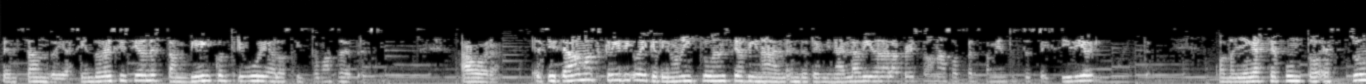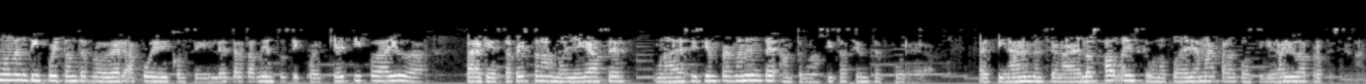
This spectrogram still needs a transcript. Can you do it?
pensando y haciendo decisiones también contribuye a los síntomas de depresión. Ahora, el sistema más crítico y que tiene una influencia final en determinar la vida de la persona son pensamientos de suicidio y muerte. Cuando llega a este punto, es sumamente importante proveer apoyo y conseguirle tratamientos y cualquier tipo de ayuda para que esta persona no llegue a hacer una decisión permanente ante una situación temporal. Al final mencionaré los hotlines que uno puede llamar para conseguir ayuda profesional.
